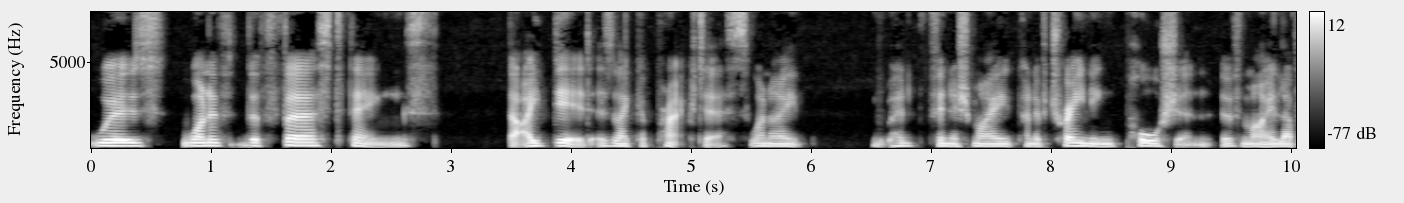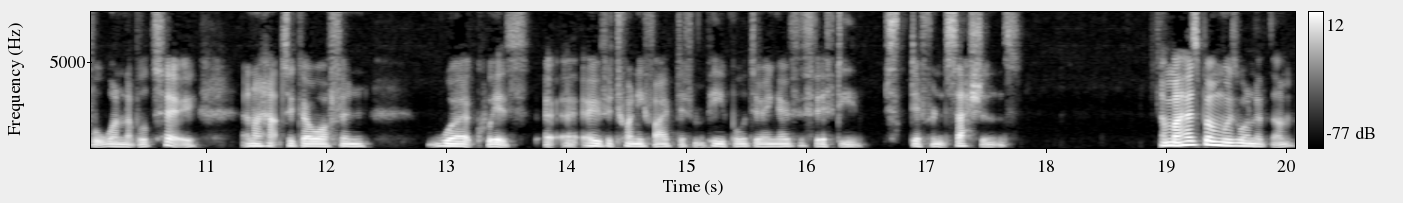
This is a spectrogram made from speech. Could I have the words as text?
was one of the first things that I did as like a practice when I had finished my kind of training portion of my level one, level two, and I had to go off and work with uh, uh, over 25 different people doing over 50 different sessions. And my husband was one of them.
